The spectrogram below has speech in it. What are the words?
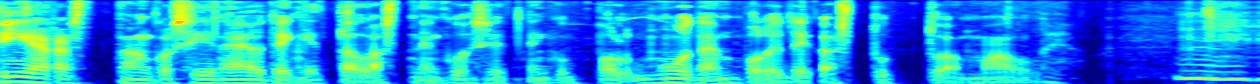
vierastetaanko siinä jotenkin tällaista niin kuin, sit, niin kuin pol, muuten politiikasta tuttua mallia. Mm.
